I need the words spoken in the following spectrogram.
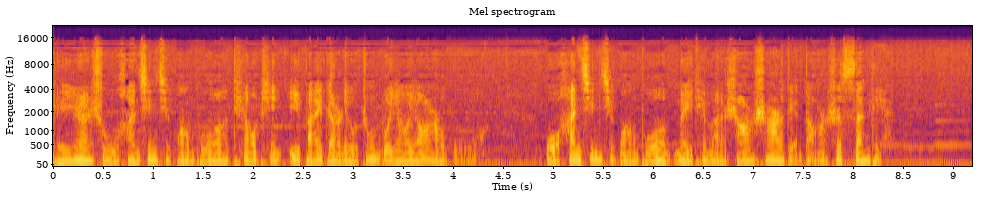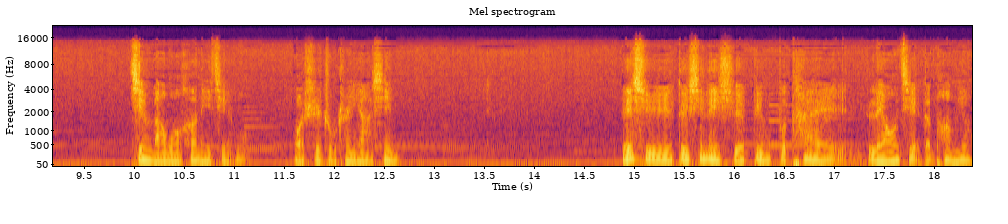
这里依然是武汉经济广播，调频一百点六，中波幺幺二五。武汉经济广播每天晚上二十二点到二十三点。今晚我和你节目，我是主持人亚欣。也许对心理学并不太了解的朋友，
